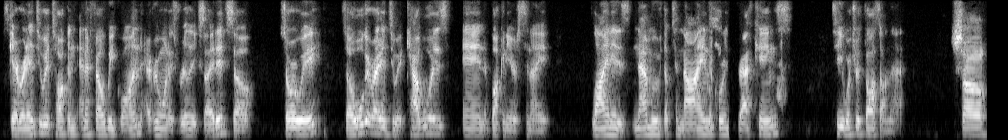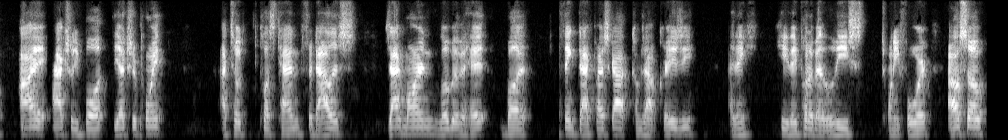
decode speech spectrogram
let's get right into it. Talking NFL Week One, everyone is really excited. So so are we. So we'll get right into it. Cowboys and Buccaneers tonight. Line is now moved up to nine according to DraftKings. T, what's your thoughts on that? So I actually bought the extra point. I took plus 10 for Dallas. Zach Martin, a little bit of a hit, but I think Dak Prescott comes out crazy. I think he they put up at least 24. I also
